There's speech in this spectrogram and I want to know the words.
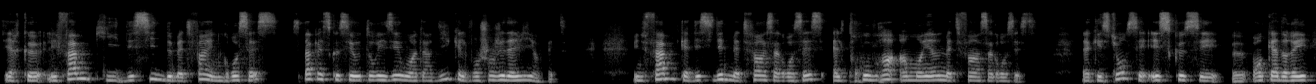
C'est-à-dire que les femmes qui décident de mettre fin à une grossesse, c'est pas parce que c'est autorisé ou interdit qu'elles vont changer d'avis en fait. Une femme qui a décidé de mettre fin à sa grossesse, elle trouvera un moyen de mettre fin à sa grossesse. La question, c'est est-ce que c'est euh, encadré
